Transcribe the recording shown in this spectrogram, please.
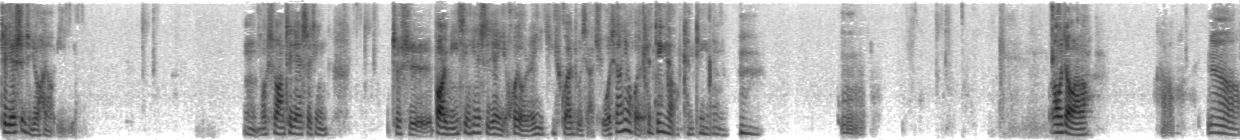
这件事情就很有意义。嗯，我希望这件事情就是报一名性侵事件，也会有人一直去关注下去。我相信会有，肯定有，肯定有。嗯嗯嗯，那我讲完了。好，那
